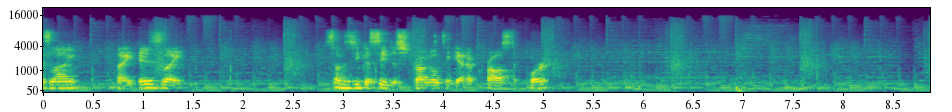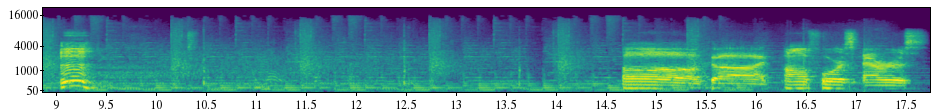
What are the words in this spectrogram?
Is like. Like there's like sometimes you can see the struggle to get across the court. Mm. Oh god. Unforced errors.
